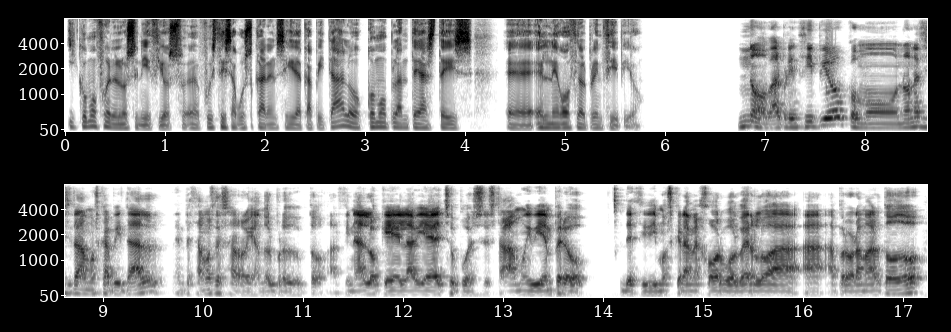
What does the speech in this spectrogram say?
¿Y cómo fueron los inicios? Eh, ¿Fuisteis a buscar enseguida capital o cómo planteasteis eh, el negocio al principio? No, al principio, como no necesitábamos capital, empezamos desarrollando el producto. Al final lo que él había hecho pues estaba muy bien, pero decidimos que era mejor volverlo a, programar todo,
